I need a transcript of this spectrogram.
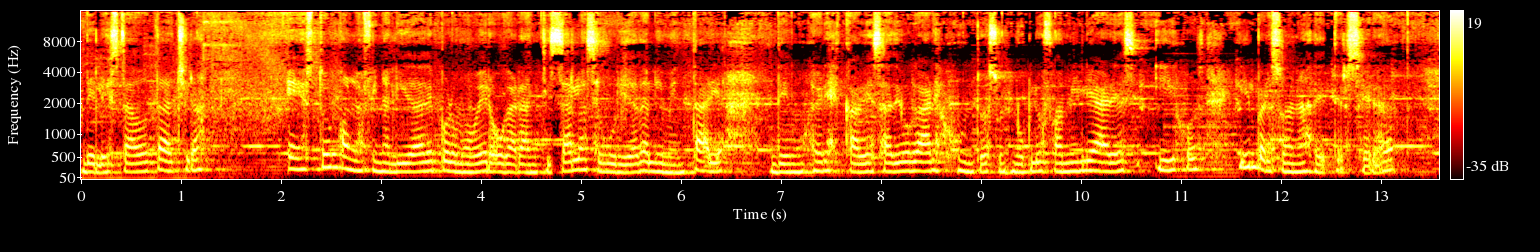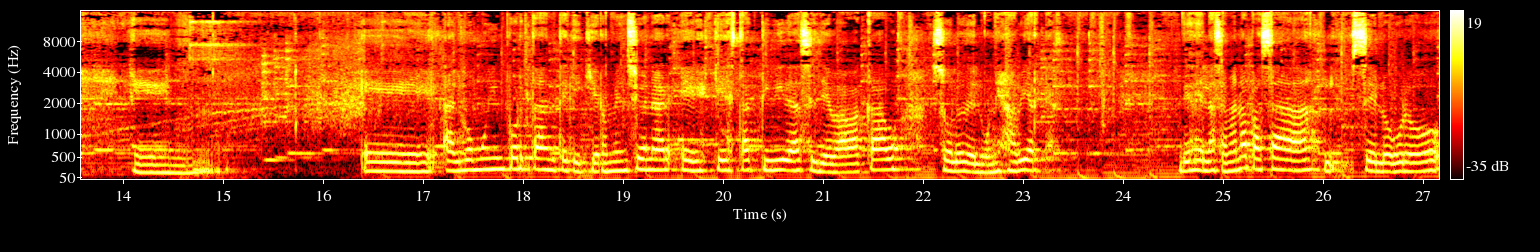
del Estado Táchira, esto con la finalidad de promover o garantizar la seguridad alimentaria de mujeres cabeza de hogar junto a sus núcleos familiares, hijos y personas de tercera edad. Em, eh, algo muy importante que quiero mencionar es que esta actividad se llevaba a cabo solo de lunes a viernes. Desde la semana pasada se logró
